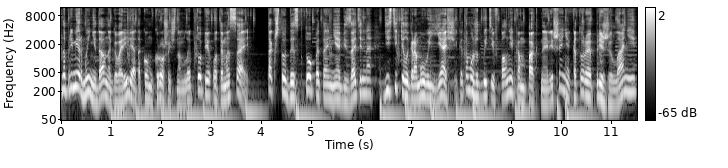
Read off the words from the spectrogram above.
Например, мы недавно говорили о таком крошечном лэптопе от MSI. Так что десктоп это не обязательно 10-килограммовый ящик, это может быть и вполне компактное решение, которое при желании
